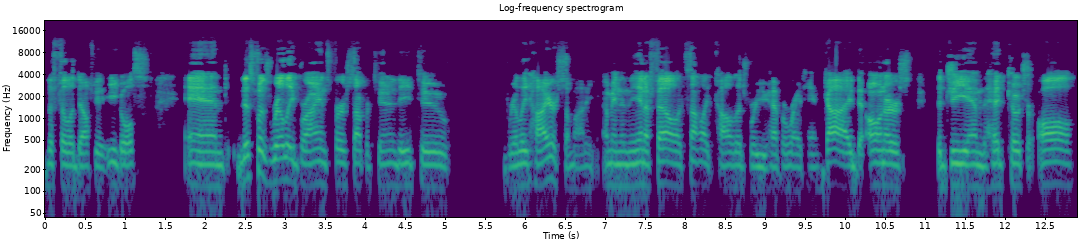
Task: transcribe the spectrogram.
the Philadelphia Eagles. And this was really Brian's first opportunity to really hire somebody. I mean, in the NFL, it's not like college where you have a right hand guy. The owners, the GM, the head coach are all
